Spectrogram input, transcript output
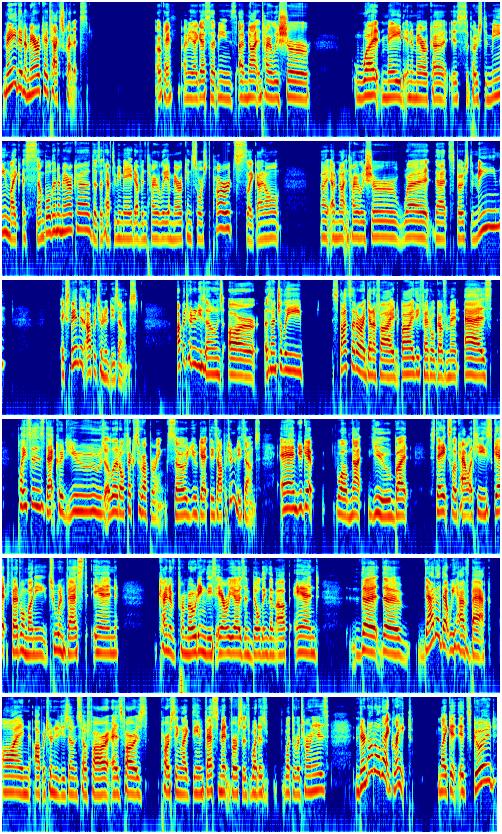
Made in America tax credits. Okay. I mean, I guess that means I'm not entirely sure what made in America is supposed to mean. Like, assembled in America? Does it have to be made of entirely American sourced parts? Like, I don't. I, I'm not entirely sure what that's supposed to mean. Expanded opportunity zones. Opportunity zones are essentially spots that are identified by the federal government as places that could use a little fixer uppering. So you get these opportunity zones. And you get, well, not you, but states, localities get federal money to invest in kind of promoting these areas and building them up. And the the data that we have back on opportunity zones so far, as far as parsing like the investment versus what is what the return is, they're not all that great. Like it, it's good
